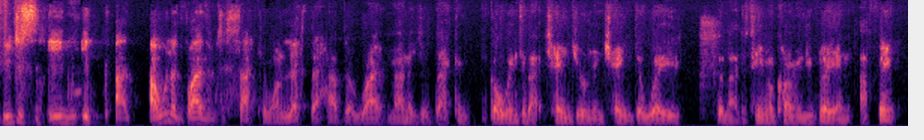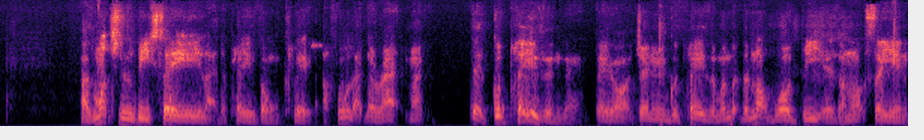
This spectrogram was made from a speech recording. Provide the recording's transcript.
you just. It, it, I, I wouldn't advise them to sack him unless they have the right managers that can go into that change room and change the way that like the team are currently playing. I think as much as we say like the players don't click, I feel like the right man. They're good players in there. They are genuine good players, and they're not world beaters. I'm not saying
